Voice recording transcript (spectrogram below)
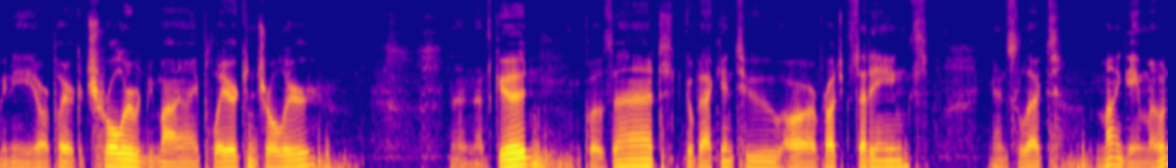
We need our player controller would be my player controller. And that's good. Close that. Go back into our project settings and select my game mode.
